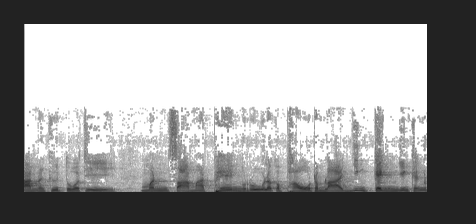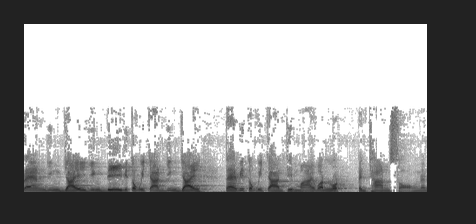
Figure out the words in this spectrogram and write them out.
ารนั่นคือตัวที่มันสามารถเพ่งรู้แล้วก็เผาทำลาย ยิ่งเก่ง ยิ่งแข็งแรง ยิ่งใหญ่ ยิ่งดี วิตกวิจารยิ่งใหญ่ แต่วิตกวิจารที่หมายว่าลดเป็นฌานสองนั้น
